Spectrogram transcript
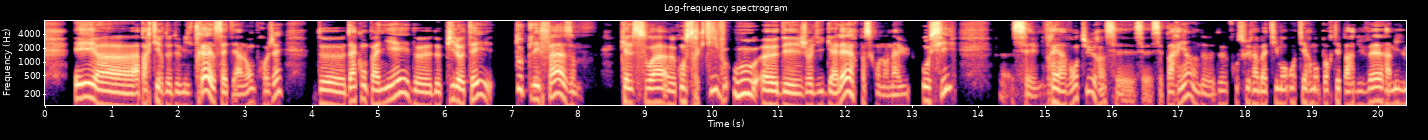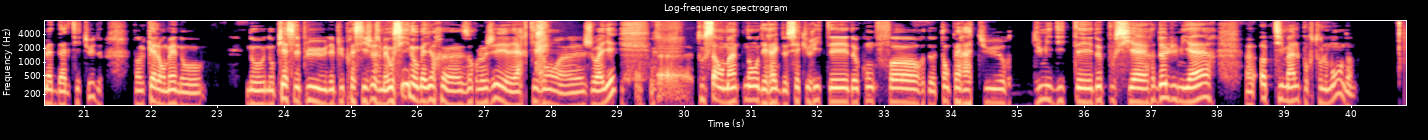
et euh, à partir de 2013, ça a été un long projet de d'accompagner, de, de piloter toutes les phases qu'elles soient euh, constructives ou euh, des jolies galères, parce qu'on en a eu aussi. Euh, c'est une vraie aventure, hein. c'est pas rien de, de, construire un bâtiment entièrement porté par du verre à 1000 mètres d'altitude, dans lequel on met nos, nos, nos, pièces les plus, les plus prestigieuses, mais aussi nos meilleurs horlogers et artisans euh, joailliers. Euh, tout ça en maintenant des règles de sécurité, de confort, de température, d'humidité, de poussière, de lumière euh, optimale pour tout le monde.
